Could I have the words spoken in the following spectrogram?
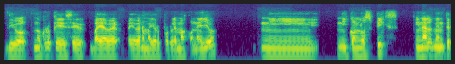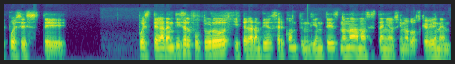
Digo, no creo que ese vaya a haber, a haber mayor problema con ello, ni ni con los picks. Finalmente, pues este, pues te garantiza el futuro y te garantiza ser contendientes, no nada más este año, sino los que vienen.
